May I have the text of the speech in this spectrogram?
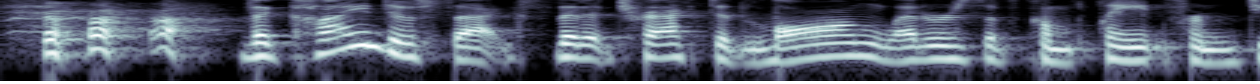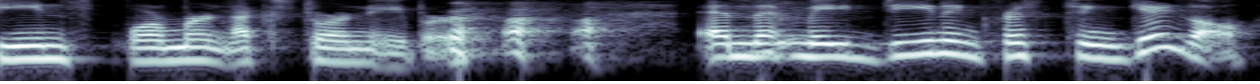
the kind of sex that attracted long letters of complaint from Dean's former next door neighbor. and that mm-hmm. made Dean and Kristen giggle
